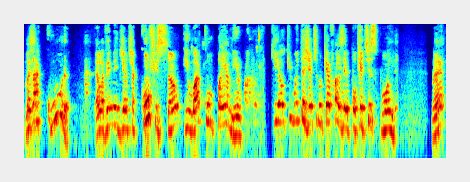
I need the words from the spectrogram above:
Mas a cura, ela vem mediante a confissão e o acompanhamento, que é o que muita gente não quer fazer, porque te expõe. Né?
